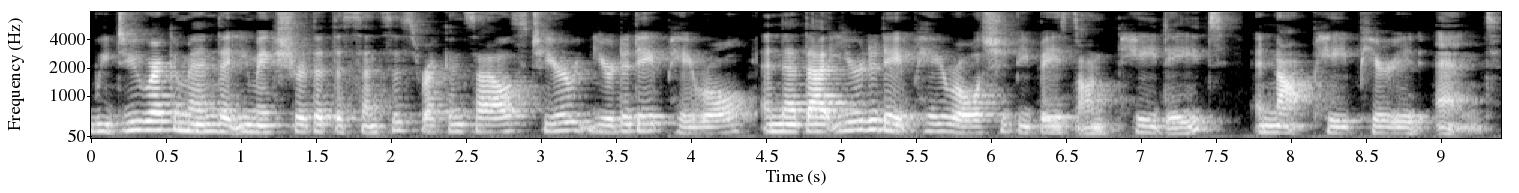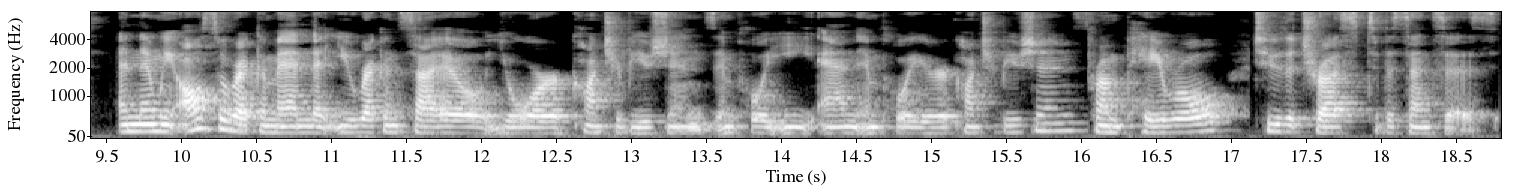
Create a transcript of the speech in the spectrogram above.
We do recommend that you make sure that the census reconciles to your year to date payroll and that that year to date payroll should be based on pay date and not pay period end. And then we also recommend that you reconcile your contributions, employee and employer contributions from payroll to the trust to the census.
